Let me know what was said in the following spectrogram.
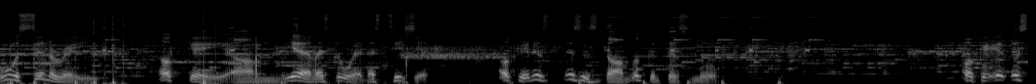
Ooh, Incinerate. Okay, um, yeah, let's do it. Let's teach it. Okay, this this is dumb. Look at this move. Okay, it, it's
